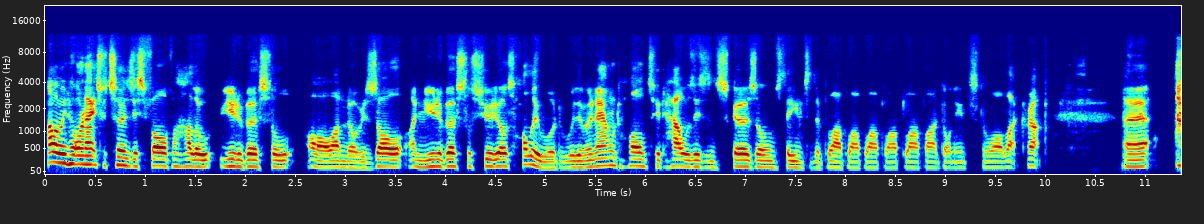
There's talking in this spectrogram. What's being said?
Halloween Horror Nights returns this fall for Universal Orlando Resort and Universal Studios Hollywood with the renowned haunted houses and scare zones themed to the blah blah blah blah blah blah. Don't need to know all that crap. Uh,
